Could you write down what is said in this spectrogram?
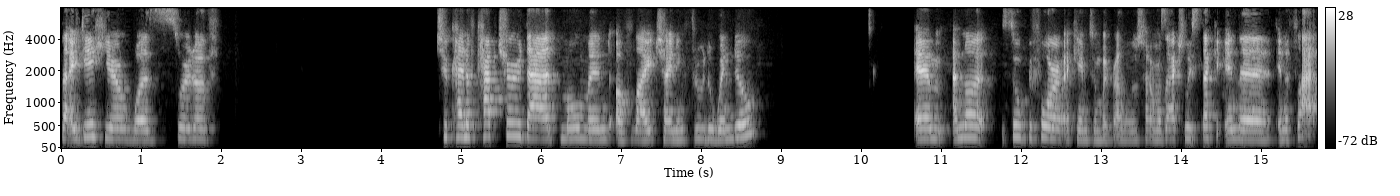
The idea here was sort of to kind of capture that moment of light shining through the window. Um, I'm not so before I came to my grandmother's I was actually stuck in a in a flat,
